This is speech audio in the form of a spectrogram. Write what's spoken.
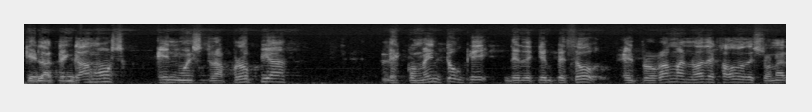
que la tengamos en nuestra propia les comento que desde que empezó el programa no ha dejado de sonar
